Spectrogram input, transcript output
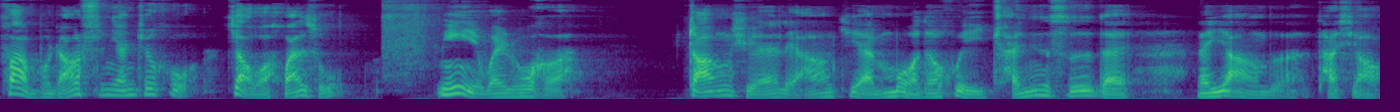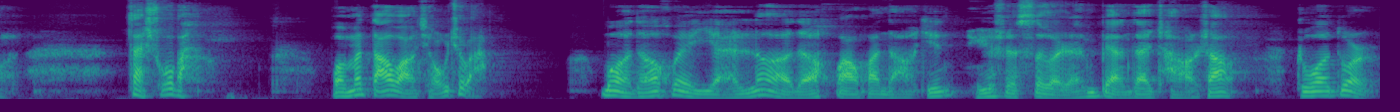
犯不着十年之后叫我还俗。你以为如何？张学良见莫德惠沉思的那样子，他笑了。再说吧，我们打网球去吧。莫德惠也乐得换换脑筋，于是四个人便在场上捉对儿，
